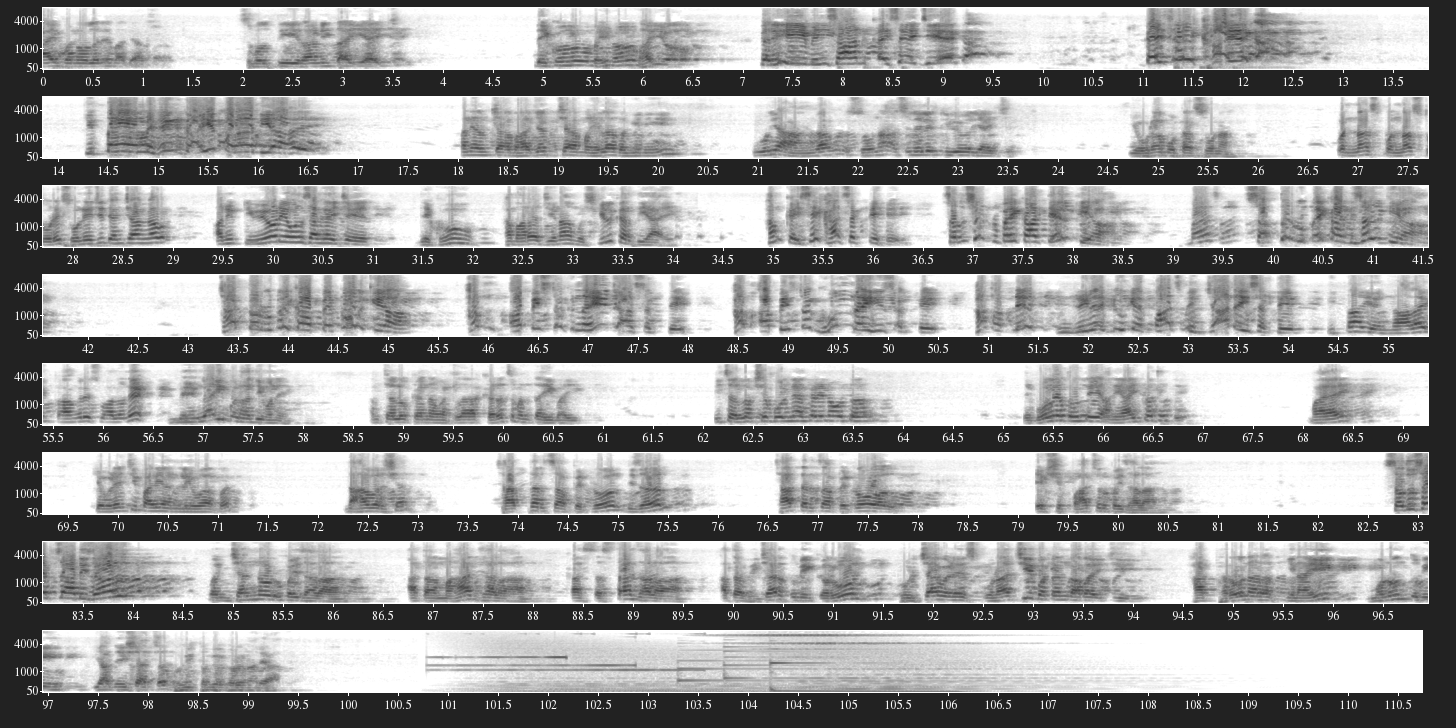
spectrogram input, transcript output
काय बनवलं रे माझ्या स्मृती राणीताई यायची. देखो बहनों भाइयों गरीब इंसान कैसे जिएगा? कैसे खाएगा? कितना महंगाई पडा दिया है। आणि आमच्या भाजपच्या महिला भगिनी पुऱ्या अंगावर सोना असलेले टीव्हीवर यायचे. एवढा मोठा सोना. पन्नास पन्नास तोडे सोन्याची त्यांच्या अंगावर. आणि टीव्हीवर येऊन सांगायचे, देखो, हमारा जीना मुश्किल कर दिया है। हम कैसे खा सकते हैं? सड़सठ रुपए का तेल किया, बस सत्तर रुपए का डीजल किया, छहत्तर रुपए का पेट्रोल किया। हम ऑफ़िस तक नहीं जा सकते, हम ऑफ़िस तक घूम नहीं सकते, हम अपने रिलेटिव के पास में जा नहीं सकते। इतना ये नालायक कांग्रेस वालों ने महँगाई बढ़ा दी म्हणे आमच्या लोकांना वाटला खरंच म्हणता ही बाई. तिचं लक्ष बोलण्याकडे नव्हतं. ते बोलत होते आणि ऐकत होते. माय केवढ्याची पाळी आणली हो आपण? दहा वर्षात? शहात्तरचा पेट्रोल डिझेल? शहात्तरचा पेट्रोल. एकशे पाच रुपये झाला. सदुसष्टचा डिझेल पंच्याण्णव रुपये झाला. आता महाग झाला. का सस्ता झाला? आता विचार तुम्ही करून पुढच्या वेळेस कुणाची बटन दाबायची? हा ठरवणार की नाही? म्हणून तुम्ही या देशाचं भवितव्य घडवणार आहात.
